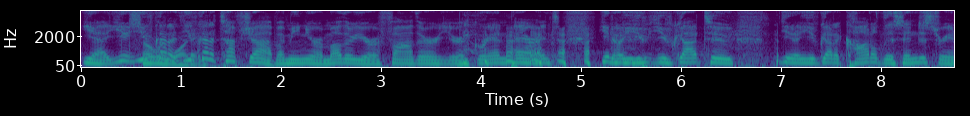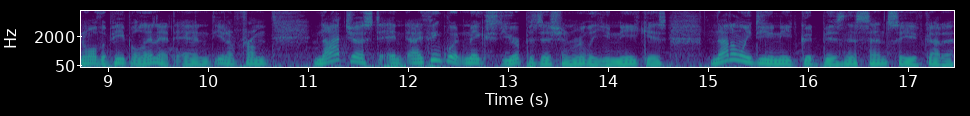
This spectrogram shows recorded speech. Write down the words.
Yeah, you, So you've got a, you've got a tough job. I mean, you're a mother, you're a father, you're a grandparent. you know, you you've got to, you know, you've got to coddle this industry and all the people in it. And you know, from not just, and I think what makes your position really unique is not only do you need good business sense, so you've got a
